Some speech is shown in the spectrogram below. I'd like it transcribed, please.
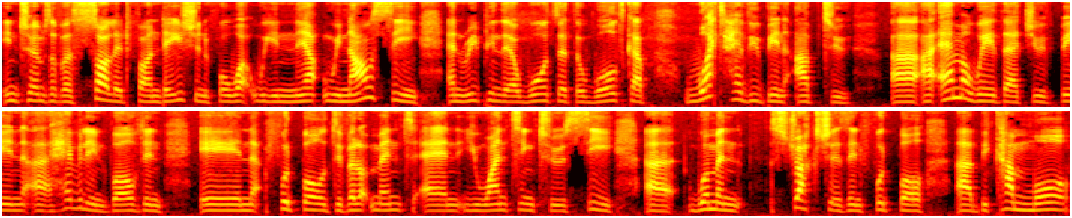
in terms of a solid foundation for what we now, we're now seeing and reaping the awards at the World Cup, what have you been up to? Uh, I am aware that you've been uh, heavily involved in in football development and you wanting to see women structures in football uh, become more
